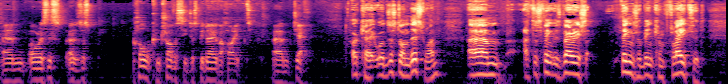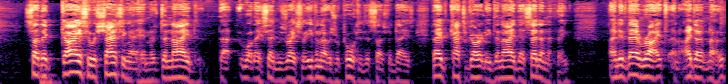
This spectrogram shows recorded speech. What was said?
um, or is this uh, just whole controversy just been overhyped? Um, Jeff. Okay, well, just on this one, um, I just think there's various things have been conflated. So the guys who were shouting at him have denied that what they said was racial, even though it was reported as such for days. They've categorically denied they said anything. And if they're right, and I don't know,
